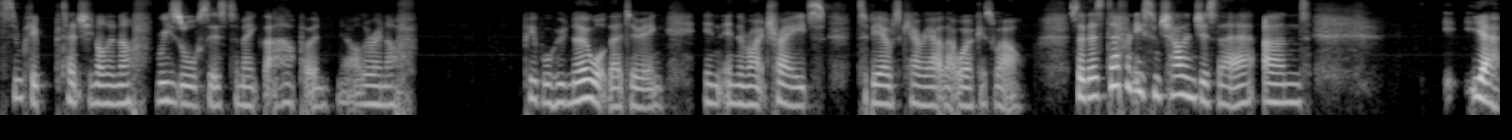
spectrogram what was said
simply potentially not enough resources to make that happen. You know, are there enough people who know what they're doing in, in the right trades to be able to carry out that work as well? So there's definitely some challenges there, and yeah,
